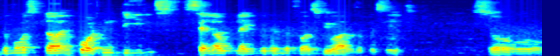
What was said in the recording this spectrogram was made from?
the most uh, important deals sell out like within the first few hours of the sales. So,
